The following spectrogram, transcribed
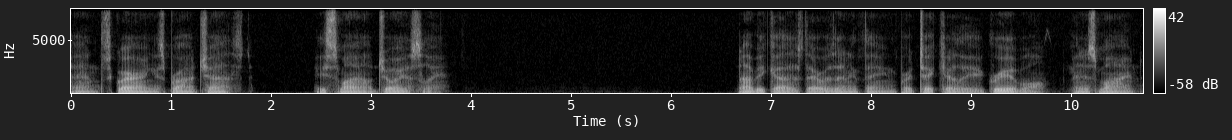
and squaring his broad chest, he smiled joyously. Not because there was anything particularly agreeable in his mind.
